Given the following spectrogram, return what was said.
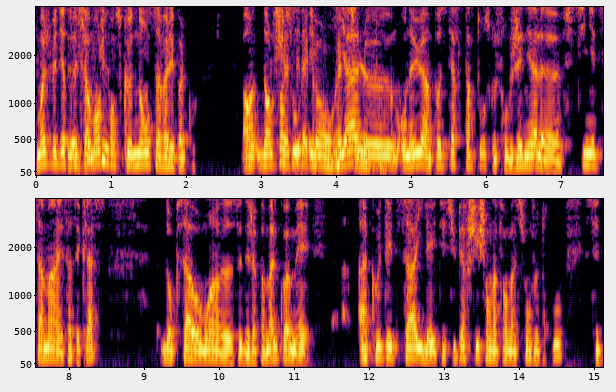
Moi, je vais dire très clairement, je pense que non, ça valait pas le coup. Alors, dans le Je sens assez où d'accord, on il y a le, on a eu un poster Star Tours que je trouve génial, euh, signé de sa main et ça c'est classe. Donc ça au moins euh, c'est déjà pas mal quoi. Mais à côté de ça, il a été super chiche en information, je trouve. C'est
